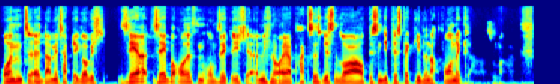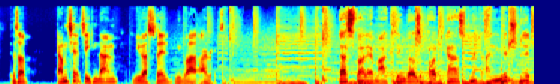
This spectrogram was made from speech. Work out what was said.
Und äh, damit habt ihr, glaube ich, sehr, sehr geholfen, um wirklich äh, nicht nur euer Praxiswissen, sondern auch ein bisschen die Perspektive nach vorne klarer zu machen. Deshalb Ganz herzlichen Dank, lieber Sven, lieber Alex. Das war der Marketingbörse Podcast mit einem Mitschnitt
